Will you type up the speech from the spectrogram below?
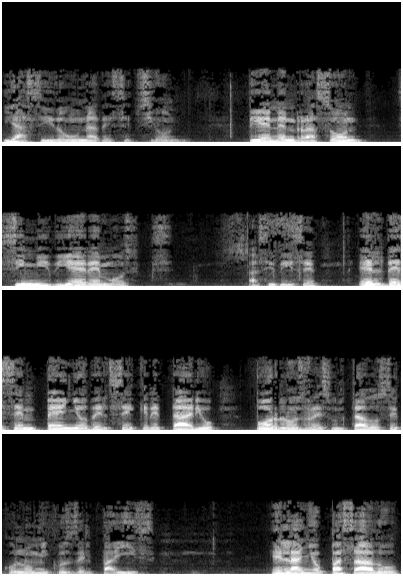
y ha sido una decepción. Tienen razón si midiéremos, así dice, el desempeño del secretario por los resultados económicos del país. El año pasado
